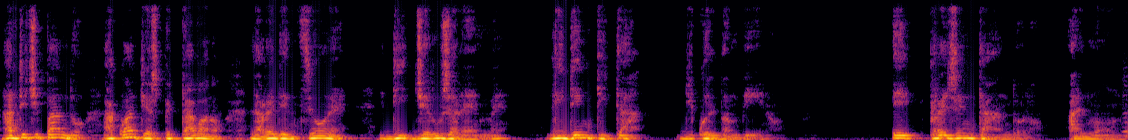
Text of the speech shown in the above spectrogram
anticipando a quanti aspettavano la redenzione di Gerusalemme l'identità di quel bambino e presentandolo al mondo.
